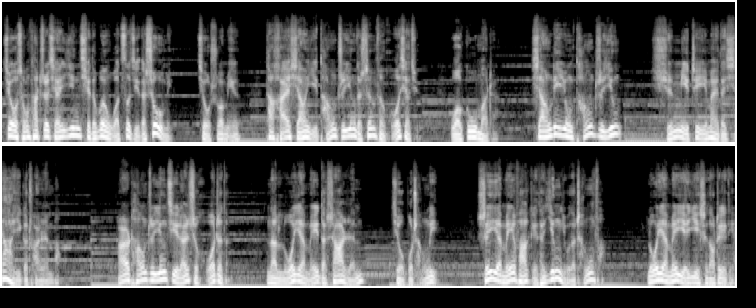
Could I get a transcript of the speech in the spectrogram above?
就从他之前殷切地问我自己的寿命，就说明他还想以唐志英的身份活下去。我估摸着，想利用唐志英寻觅这一脉的下一个传人吧。而唐志英既然是活着的，那罗艳梅的杀人就不成立，谁也没法给他应有的惩罚。罗艳梅也意识到这一点。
